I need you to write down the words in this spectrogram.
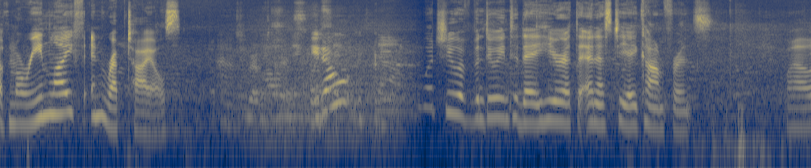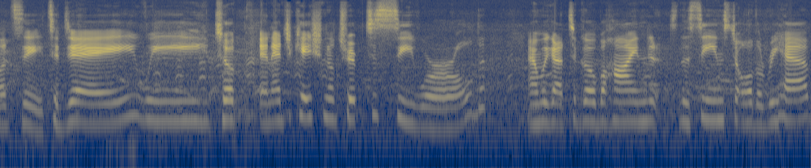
of marine life and reptiles. You don't? What you have been doing today here at the NSTA conference? Well, let's see. Today we took an educational trip to SeaWorld and we got to go behind the scenes to all the rehab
